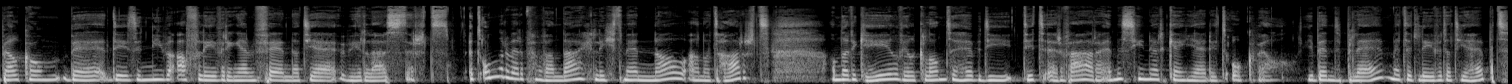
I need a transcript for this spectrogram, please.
Welkom bij deze nieuwe aflevering en fijn dat jij weer luistert. Het onderwerp van vandaag ligt mij nauw aan het hart, omdat ik heel veel klanten heb die dit ervaren en misschien herken jij dit ook wel. Je bent blij met het leven dat je hebt,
